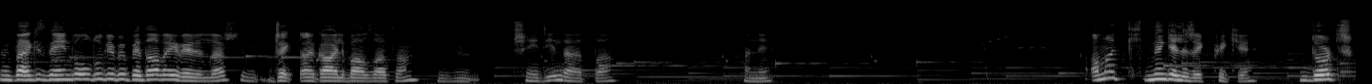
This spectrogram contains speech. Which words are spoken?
belki Zane'de olduğu gibi bedavaya verirler. Jack'ler galiba zaten. Şey değil de hatta. Hani. Ama ne gelecek peki? 4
